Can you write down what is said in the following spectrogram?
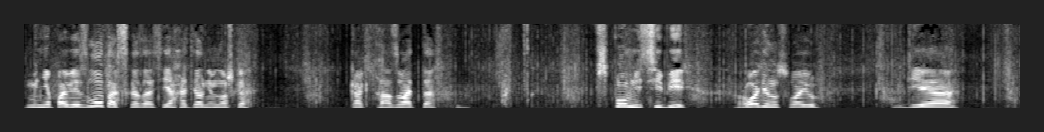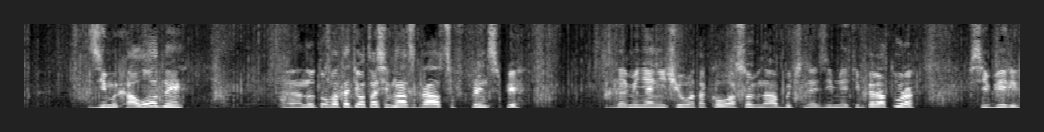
мне повезло, так сказать. Я хотел немножко, как это назвать-то, вспомнить Сибирь, родину свою, где зимы холодные. Э, ну, то вот эти вот 18 градусов, в принципе, для меня ничего такого. Особенно обычная зимняя температура в Сибири.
